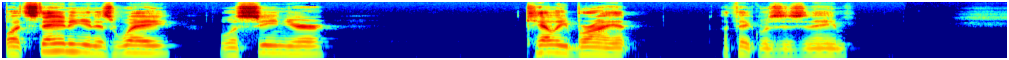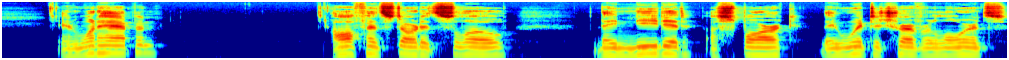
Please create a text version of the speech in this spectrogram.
but standing in his way was senior Kelly Bryant, I think was his name. And what happened? Offense started slow. They needed a spark. They went to Trevor Lawrence.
